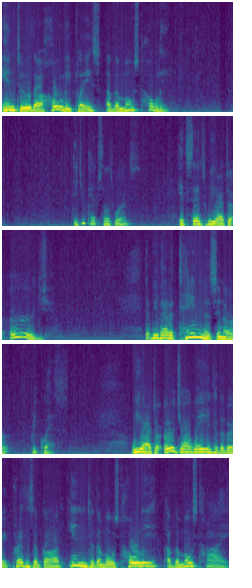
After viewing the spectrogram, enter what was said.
into the holy place of the most holy. Did you catch those words? It says we are to urge that we've had a tameness in our requests. We are to urge our way into the very presence of God, into the most holy of the Most High.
